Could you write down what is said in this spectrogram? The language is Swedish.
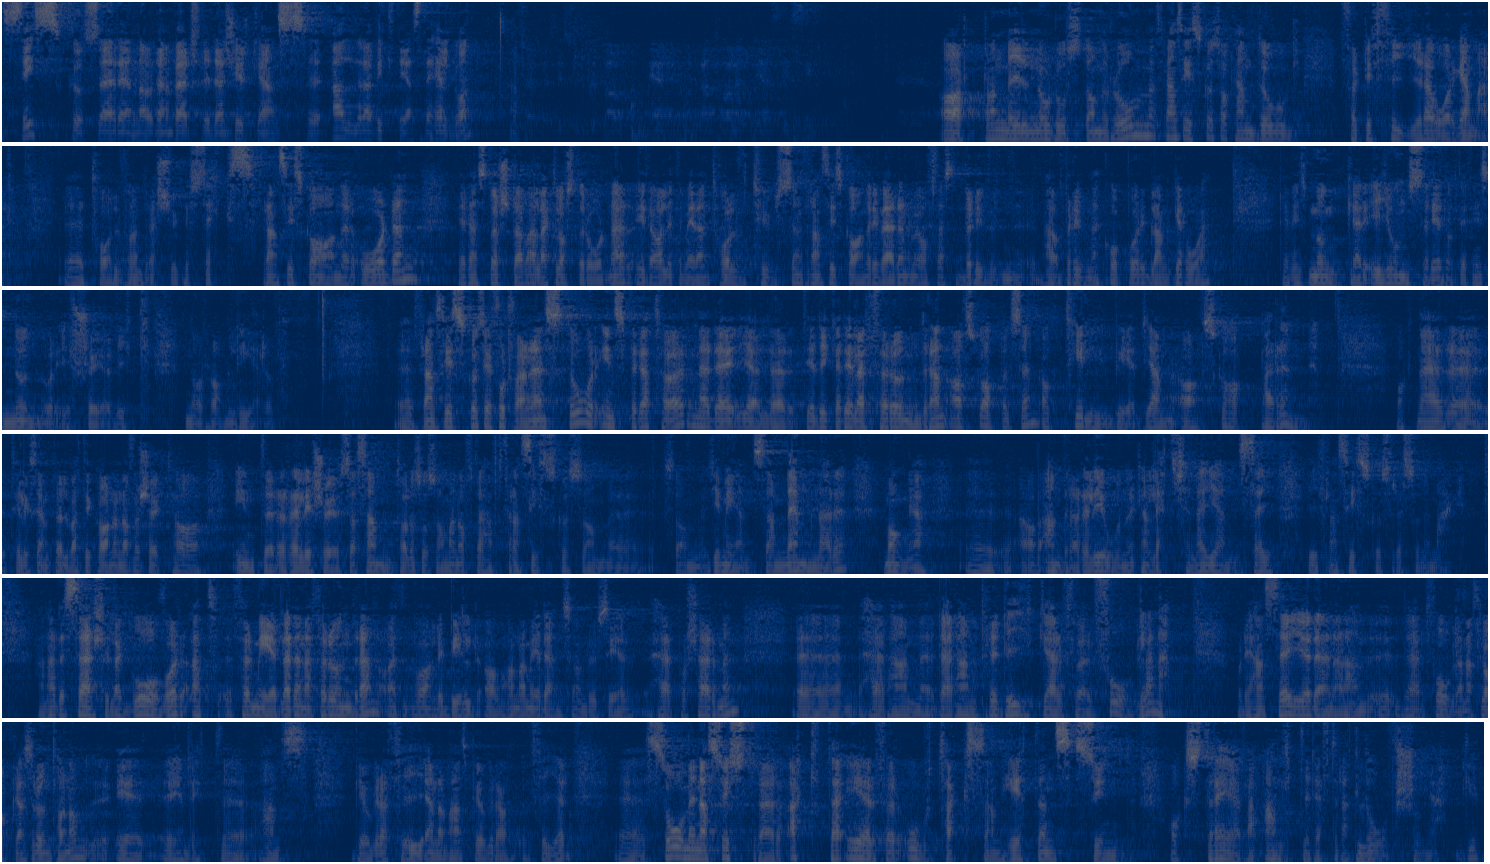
Franciscus är en av den världsvida kyrkans eh, allra viktigaste helgon. Han föddes i slutet av 1100-talet i Assisi. Eh, 18 mil nordost om Rom, Franciscus, och han dog 44 år gammal. Eh, 1226. Franciskanerorden är den största av alla klosterordnar. Idag lite mer än 12 000 franciskaner i världen. De är oftast brun, har bruna kåpor, ibland gråa. Det finns munkar i Jonsered och det finns nunnor i Sjövik norr om Lerum. Eh, Franciscus är fortfarande en stor inspiratör när det gäller till lika delar förundran av skapelsen och tillbedjan av skaparen. Och när eh, till exempel Vatikanen har försökt ha interreligiösa samtal och så, så har man ofta haft Franciscus som, eh, som gemensam nämnare. Många Eh, av andra religioner kan lätt känna igen sig i Franciscus resonemang. Han hade särskilda gåvor att förmedla denna förundran och en vanlig bild av honom är den som du ser här på skärmen. Eh, här han, där han predikar för fåglarna. Och det han säger där när han, eh, där fåglarna flockas runt honom är enligt hans biografi, en av hans biografier. Eh, så, mina systrar, akta er för otacksamhetens synd och sträva alltid efter att lovsjunga Gud.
